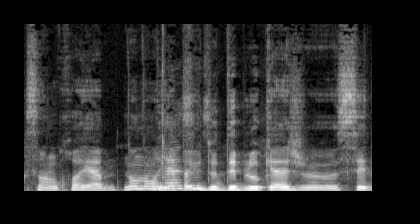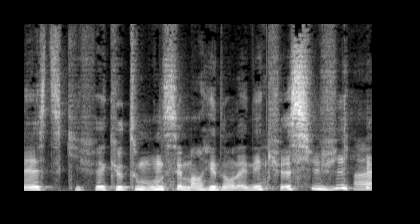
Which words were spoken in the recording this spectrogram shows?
C'est incroyable. Non, non, il n'y a pas eu de déblocage euh, céleste qui fait que tout le monde s'est marié dans l'année qui a suivi. Ah,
